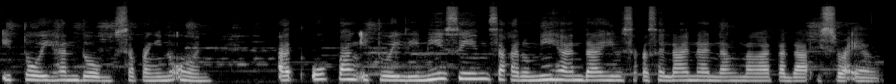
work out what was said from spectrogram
ito'y handog sa Panginoon at upang ito'y linisin sa karumihan dahil sa kasalanan ng mga taga-Israel.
